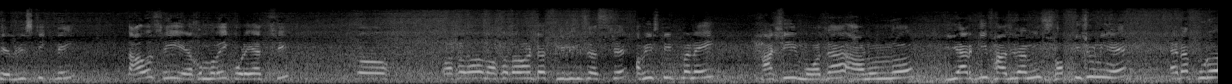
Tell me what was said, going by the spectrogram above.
সেলফি স্টিক নেই, তাও সেই এরকমভাবেই করে যাচ্ছি। তো অসাধারণ অসাধারণ একটা ফিলিংস এসছে অফিস স্ট্রিট মানেই হাসি, মজা, আনন্দ, ইয়ার্কি, ফাজলামি সব কিছু নিয়ে একটা পুরো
